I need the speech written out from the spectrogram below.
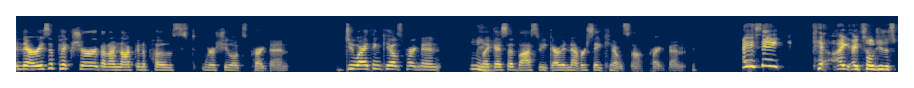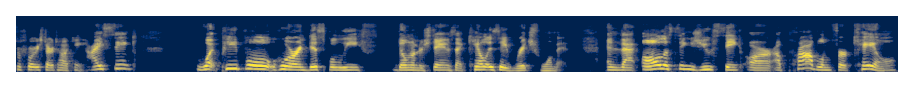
and there is a picture that I'm not going to post where she looks pregnant. Do I think Kail's pregnant? Maybe. Like I said last week, I would never say Kail's not pregnant. I think I, I told you this before we start talking. I think what people who are in disbelief don't understand is that Kail is a rich woman and that all the things you think are a problem for Kail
